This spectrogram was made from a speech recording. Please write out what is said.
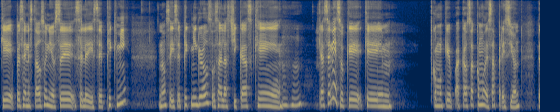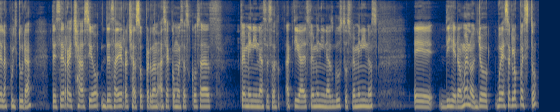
que pues en Estados Unidos se, se le dice pick me, ¿no? Se dice pick me girls, o sea, las chicas que que hacen eso, que, que como que a causa como de esa presión de la cultura, de ese rechazo, de ese rechazo, perdón, hacia como esas cosas femeninas, esas actividades femeninas, gustos femeninos, eh, dijeron, bueno, yo voy a hacer lo opuesto.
